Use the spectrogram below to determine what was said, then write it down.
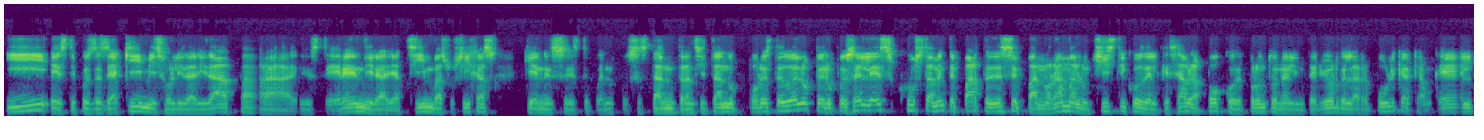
Y este, pues desde aquí mi solidaridad para este, Erendira y Atzimba, sus hijas, quienes este, bueno, pues están transitando por este duelo, pero pues él es justamente parte de ese panorama luchístico del que se habla poco de pronto en el interior de la República, que aunque él,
